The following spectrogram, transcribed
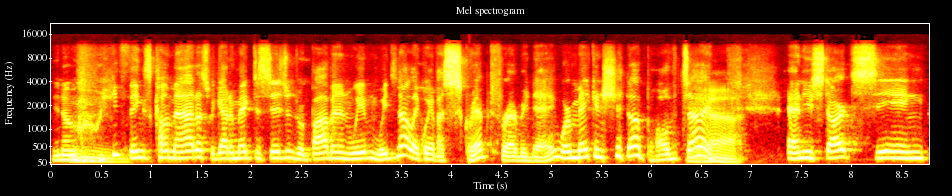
You know, we, hmm. things come at us. We got to make decisions. We're bobbing and weaving. We, it's not like we have a script for every day. We're making shit up all the time Yeah. and you start seeing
